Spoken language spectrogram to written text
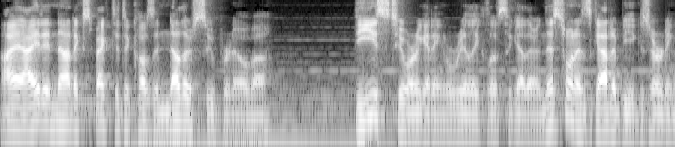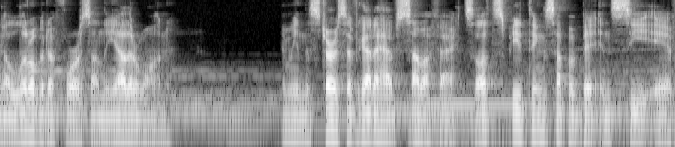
I, I did not expect it to cause another supernova. These two are getting really close together, and this one has got to be exerting a little bit of force on the other one. I mean, the stars have got to have some effect. So let's speed things up a bit and see if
